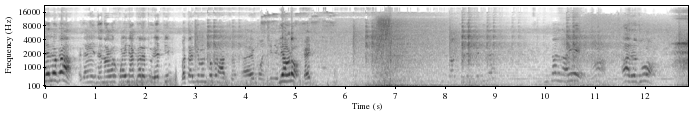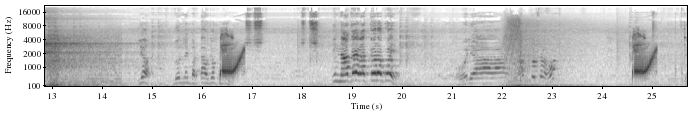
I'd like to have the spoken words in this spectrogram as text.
લઈ લો કા? એટલે જનાવર કોઈ ના કરે તું હેડજી. બતાવજે મને ચોકન હાફસો અરે મોંચી ની લે હડો. હેડ ઈકન નહીં આ રે જુઓ. લ્યો ડોલ લઈને ભરતા આવજો ઈ ના જાય વાત કરો કોઈ. છે હો. રે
